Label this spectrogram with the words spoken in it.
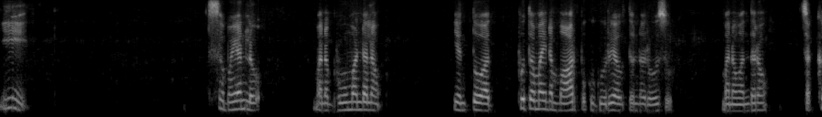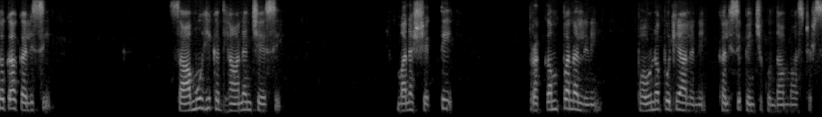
ఈ సమయంలో మన భూమండలం ఎంతో అద్భుతమైన మార్పుకు గురి అవుతున్న రోజు మనం అందరం చక్కగా కలిసి సామూహిక ధ్యానం చేసి మన శక్తి ప్రకంపనలని పౌనపుణ్యాలని కలిసి పెంచుకుందాం masters.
